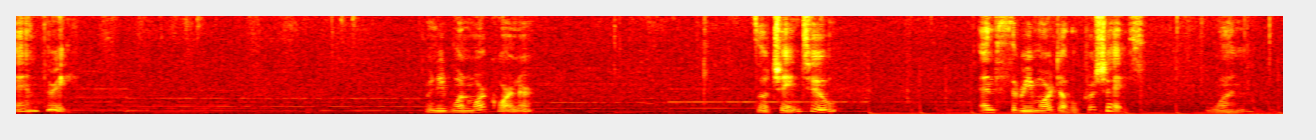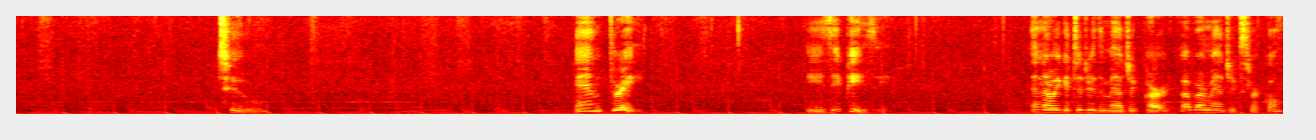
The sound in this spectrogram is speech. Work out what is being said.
and three. We need one more corner. So chain two and three more double crochets. One, two, and three. Easy peasy. And now we get to do the magic part of our magic circle.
